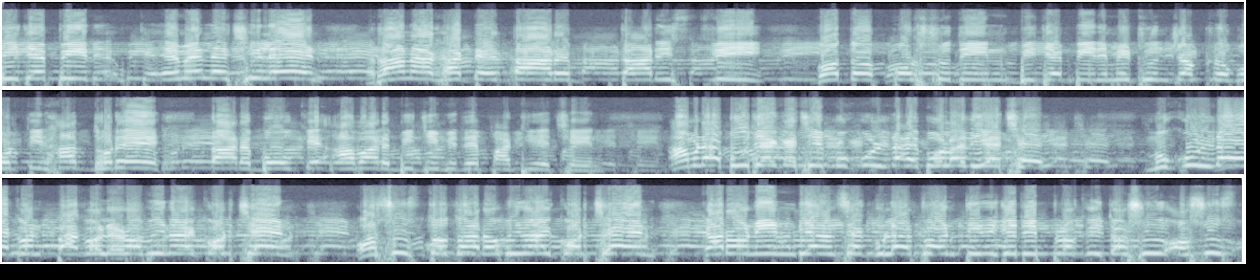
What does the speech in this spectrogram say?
বিজেপির এমএলএ ছিলেন। রানাঘাটে তার তার স্ত্রী গত পরশুদিন বিজেপির মিঠুন চক্রবর্তীর হাত ধরে তার বউকে আবার বিজেপিতে পাঠিয়েছেন। আমরা বুঝে গেছি মুকুল রায় বলে দিয়েছে। মুকুল রায় এখন পাগলের অভিনয় করছেন, অসুস্থতার অভিনয় করছেন, কারণ ইন্ডিয়ান সেকুলার ফ্রন্ট তিনি যদি প্রকৃত অসুস্থ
